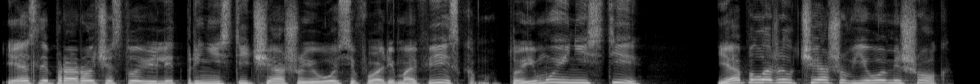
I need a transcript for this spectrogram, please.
«Если пророчество велит принести чашу Иосифу Аримофейскому, то ему и нести. Я положил чашу в его мешок».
